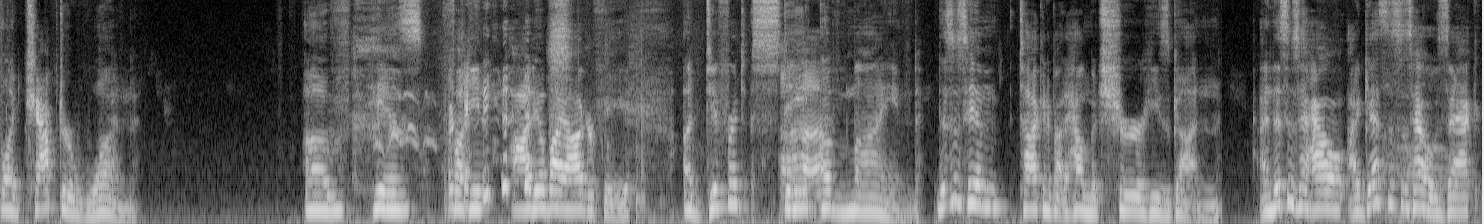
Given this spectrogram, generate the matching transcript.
like chapter one of his fucking autobiography, A Different State of Mind. This is him talking about how mature he's gotten. And this is how I guess this is how Zak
